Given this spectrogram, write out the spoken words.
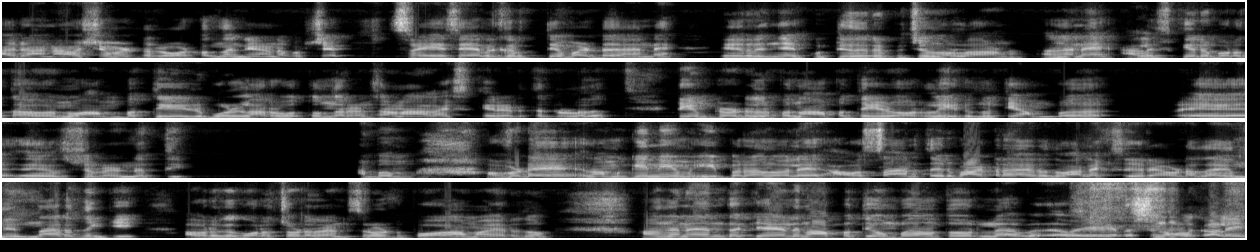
ആ ഒരു അനാവശ്യമായിട്ട് ഒരു ഓട്ടം തന്നെയാണ്. പക്ഷെ ശ്രേയസ് അയ്യർ കൃത്യമായിട്ട് തന്നെ എറിഞ്ഞ് കുറ്റി തെറിപ്പിച്ചു എന്നുള്ളതാണ്. അങ്ങനെ അലക്സ് കെയർ പുറത്താകുന്നു. അമ്പത്തിയേഴ് ബോളിൽ അറുപത്തൊന്ന് റൺസാണ് അലക്സ് കെയർ എടുത്തിട്ടുള്ളത്. ടീം ടോട്ടൽ ഇപ്പൊ നാൽപ്പത്തി ഏഴ് ഓവറിൽ ഇരുന്നൂറ്റി അമ്പത് ഏകദേശം റൺ എത്തി. അപ്പം അവിടെ നമുക്ക് ഇനിയും ഈ പറയുന്ന പോലെ അവസാനത്തെ ഒരു ബാറ്ററായിരുന്നു അലക്സ് കയറി അവിടെ അദ്ദേഹം നിന്നായിരുന്നെങ്കിൽ അവർക്ക് കുറച്ചുകൂടെ റൺസിലോട്ട് പോകാമായിരുന്നു. അങ്ങനെ എന്തൊക്കെയായാലും നാൽപ്പത്തി ഒമ്പതാമത്തെ ഓവറിൽ ഏകദേശം നമ്മൾ കളി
